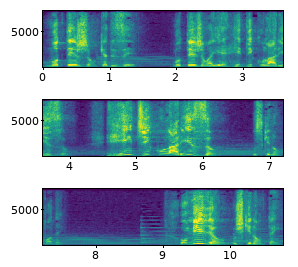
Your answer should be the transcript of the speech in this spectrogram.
Motejam, quer dizer, motejam aí é ridicularizam. Ridicularizam os que não podem. Humilham os que não têm.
